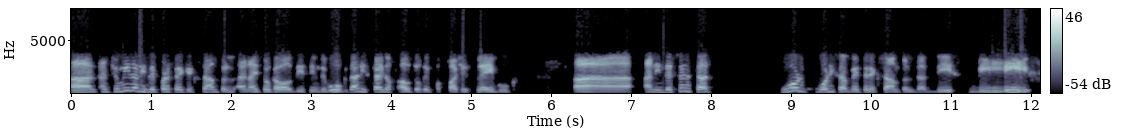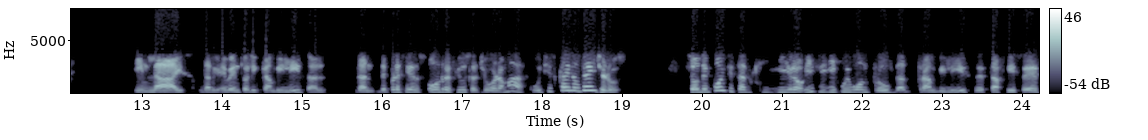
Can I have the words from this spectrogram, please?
And, and to me, that is the perfect example. And I talk about this in the book. That is kind of out of the fascist playbook. Uh, and in the sense that what, what is a better example that this belief in lies that eventually can be lethal than the president's own refusal to wear a mask, which is kind of dangerous. So the point is that, you know, if, if we want proof that Trump believes the stuff he says,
